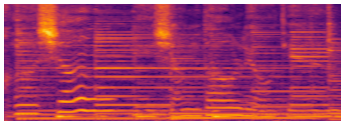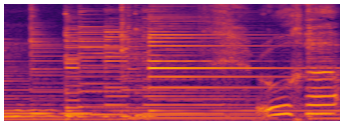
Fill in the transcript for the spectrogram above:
何想你想到六点？如何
